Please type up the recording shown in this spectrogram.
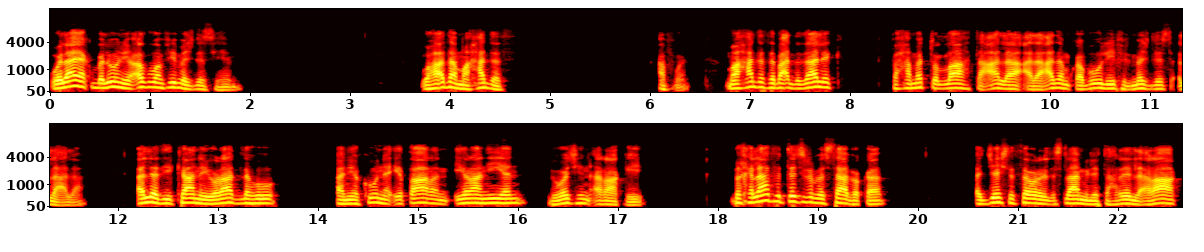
ولا يقبلوني عضوا في مجلسهم. وهذا ما حدث عفوا ما حدث بعد ذلك فحمدت الله تعالى على عدم قبولي في المجلس الأعلى الذي كان يراد له أن يكون إطارا إيرانيا بوجه عراقي. بخلاف التجربة السابقة الجيش الثوري الإسلامي لتحرير العراق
